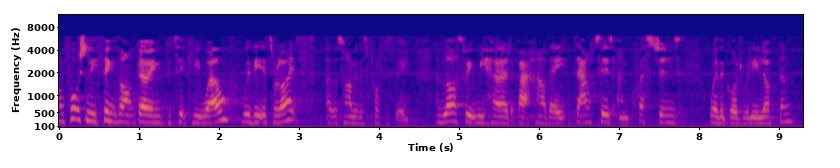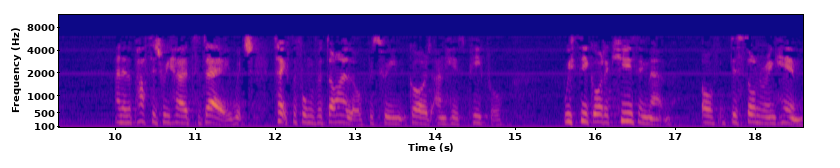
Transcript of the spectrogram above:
Unfortunately, things aren't going particularly well with the Israelites at the time of this prophecy. And last week we heard about how they doubted and questioned whether God really loved them. And in the passage we heard today, which takes the form of a dialogue between God and his people, we see God accusing them of dishonouring him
